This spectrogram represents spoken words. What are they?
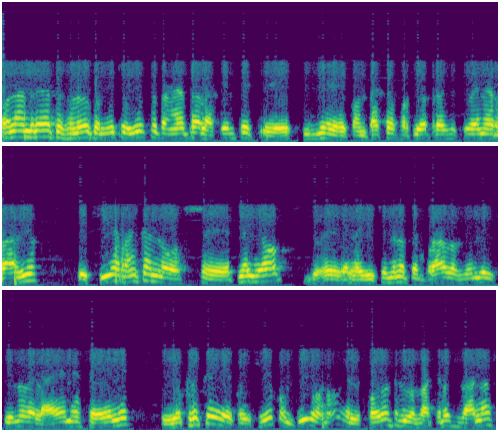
Hola, Andrea, te saludo con mucho gusto también a toda la gente que sigue Contacto Deportivo a través de TVN Radio. Y sí, arrancan los eh, playoffs de, de la edición de la temporada 2021 de la NFL y yo creo que coincido contigo, ¿no? El juego entre los Vaqueros de Dallas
